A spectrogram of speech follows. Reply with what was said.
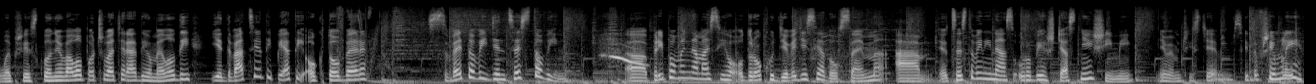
lepšie skloňovalo. Počúvate Rádio Melody. Je 25. október, Svetový deň cestovín. Uh, pripomíname si ho od roku 98 a cestoviny nás urobia šťastnejšími. Neviem, či ste si to všimli.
